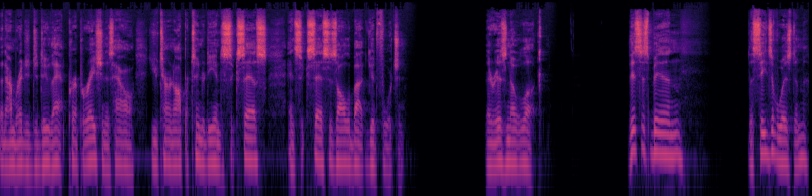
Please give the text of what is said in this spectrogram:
then I'm ready to do that. Preparation is how you turn opportunity into success, and success is all about good fortune. There is no luck. This has been the Seeds of Wisdom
